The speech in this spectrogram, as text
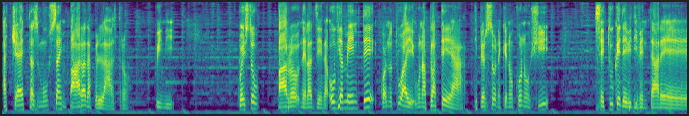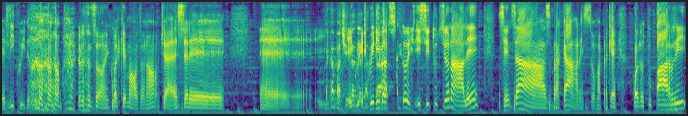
accetta, smussa, impara da quell'altro. Quindi questo parlo nell'azienda. Ovviamente quando tu hai una platea di persone che non conosci, sei tu che devi diventare liquido, non so, in qualche modo, no? Cioè essere eh, la capacità equ- di equilibrato istituzionale senza sbracare, insomma, perché quando tu parli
